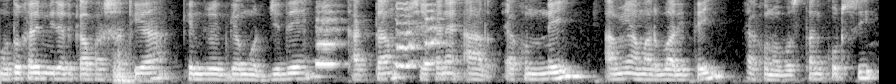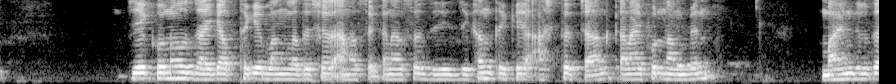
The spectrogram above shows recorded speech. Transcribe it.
মধুখালী মীরের কাফা সাটিয়া কেন্দ্রীয় ঈদগাহ মসজিদে থাকতাম, সেখানে আর এখন নেই। আমি আমার বাড়িতেই এখন অবস্থান করছি। যে কোনো জায়গার থেকে বাংলাদেশের আনাচে কানাচে যে যেখান থেকে আসতে চান, কানাইপুর নামবেন, মাহেন্দ্রতে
